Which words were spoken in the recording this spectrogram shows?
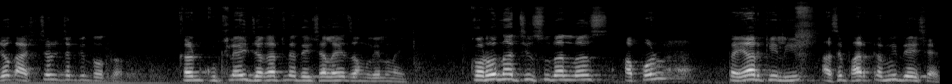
जग आश्चर्यचकित होतं. कारण कुठल्याही जगातल्या देशाला हे जमलेलं नाही. करोनाची सुद्धा लस आपण तयार केली असे फार कमी देश आहेत.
